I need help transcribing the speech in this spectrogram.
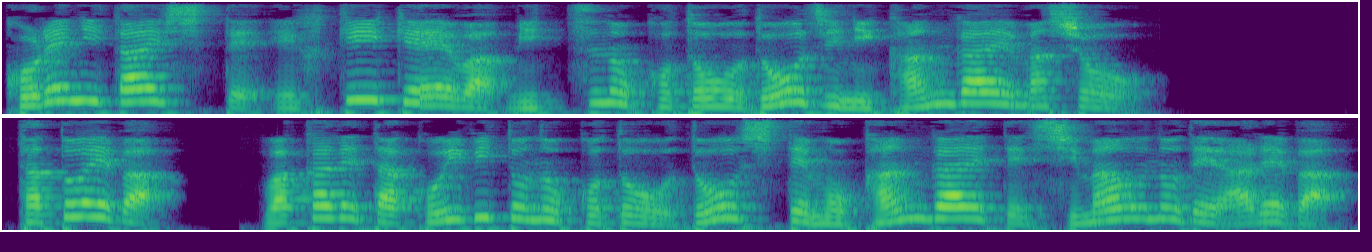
これに対して FTK は3つのことを同時に考えましょう。例えば、別れた恋人のことをどうしても考えてしまうのであれば、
